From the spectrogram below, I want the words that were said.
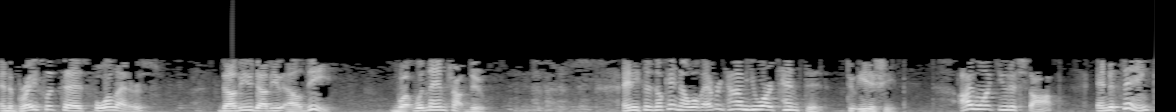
And the bracelet says four letters WWLD. What would lamb chop do? And he says, okay, now, well, every time you are tempted to eat a sheep, I want you to stop and to think,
